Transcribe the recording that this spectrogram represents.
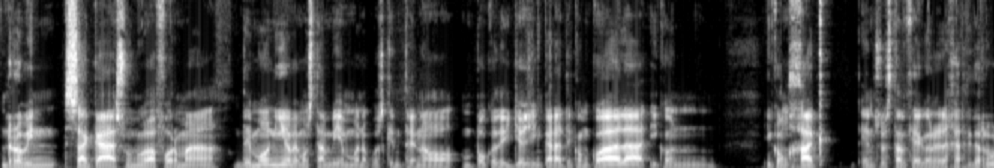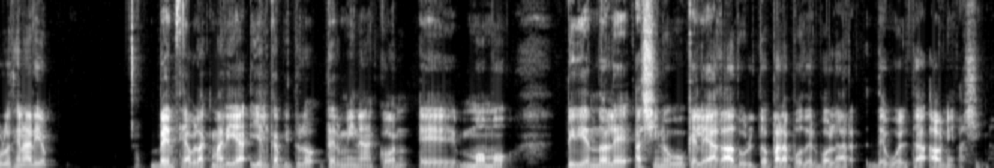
Robin saca su nueva forma demonio. Vemos también, bueno, pues que entrenó un poco de Yojin Karate con Koala y con, y con Hack en su estancia con el ejército revolucionario. Vence a Black Maria y el capítulo termina con eh, Momo pidiéndole a Shinobu que le haga adulto para poder volar de vuelta a Onigashima.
